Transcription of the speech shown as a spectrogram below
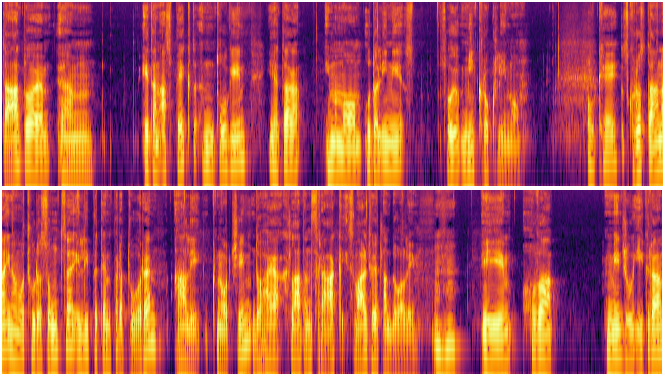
Da, to je um, jedan aspekt. Drugi je da imamo u dalini svoju mikroklimu. Ok. Skroz dana imamo čudo sunce i lipe temperature, ali k noći dohaja hladan zrak iz Waldvjetla doli. I ova među igra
